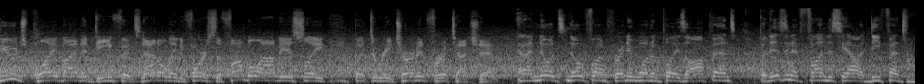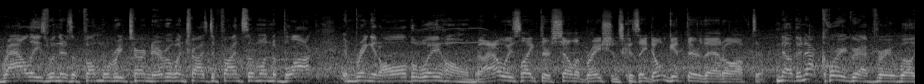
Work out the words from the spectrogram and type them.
Huge, play by the defense, not only to force the fumble, obviously, but to return it for a touchdown. And I know it's no fun for anyone who plays offense, but isn't it fun to see how a defense rallies when there's a fumble return and everyone tries to find someone to block and bring it all the way home? I always like their celebrations because they don't get there that often. No, they're not choreographed very well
